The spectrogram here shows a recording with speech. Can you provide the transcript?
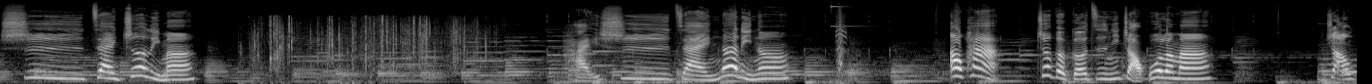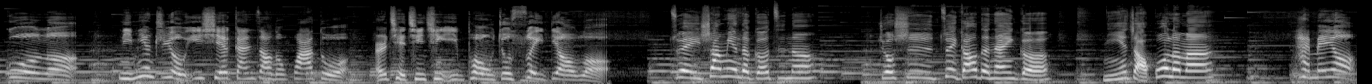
是在这里吗？还是在那里呢？奥帕，这个格子你找过了吗？找过了，里面只有一些干燥的花朵，而且轻轻一碰就碎掉了。最上面的格子呢，就是最高的那一格，你也找过了吗？还没有，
